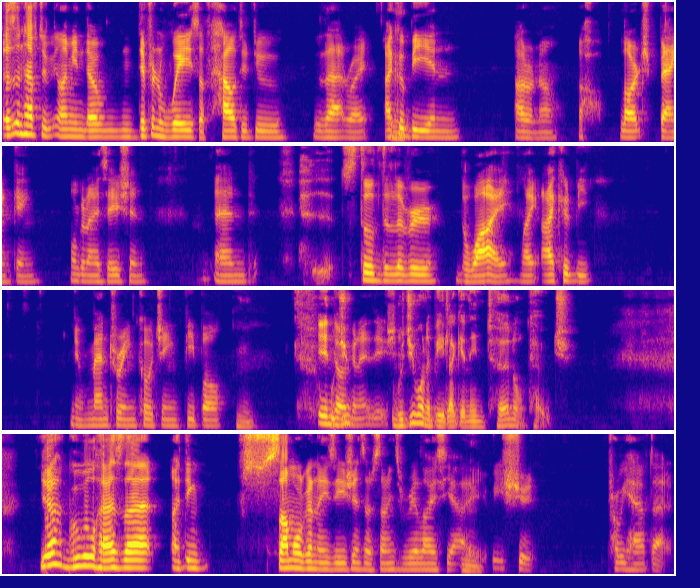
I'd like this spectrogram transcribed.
doesn't have to be. I mean, there are different ways of how to do that, right? I could be in, I don't know, a large banking organization, and still deliver the why. Like I could be, you know, mentoring, coaching people Mm. in Would the you- organization. Would you want to be like an internal coach? Yeah, Google has that. I think some organizations are starting to realize, yeah, Mm. we should probably have that.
